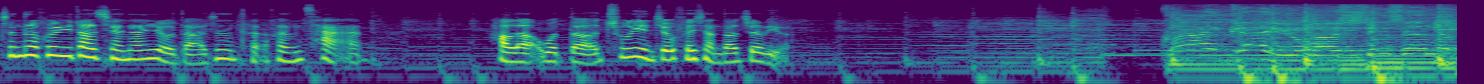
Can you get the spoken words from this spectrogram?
真的会遇到前男友的，真的很很惨。好了，我的初恋就分享到这里了。快给我新鲜的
